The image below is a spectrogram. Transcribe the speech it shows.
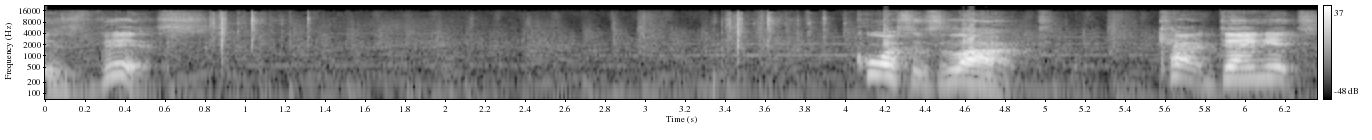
Is this? Of course it's locked. God dang it.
